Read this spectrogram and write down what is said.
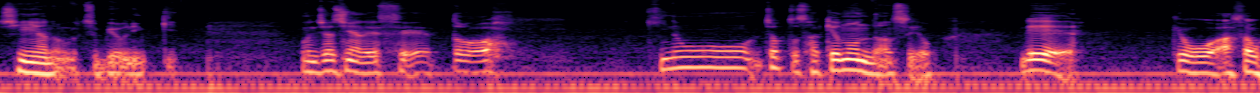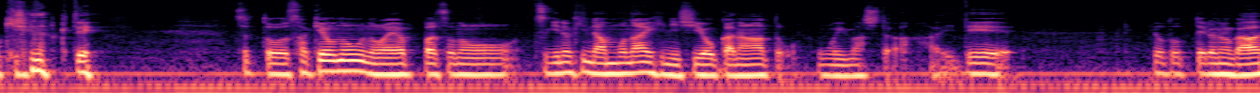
深夜のうつ病日記。こんにちは深夜です。えーっと昨日ちょっと酒を飲んだんすよ。で今日朝起きれなくて。ちょっと酒を飲むのはやっぱその次の日何もない日にしようかなと思いました。はい。で今日撮ってるのが明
